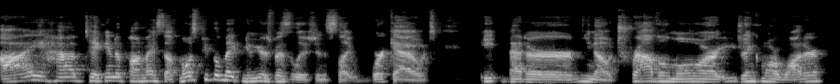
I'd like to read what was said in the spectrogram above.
I have taken upon myself. Most people make New Year's resolutions to like work out, eat better, you know, travel more, drink more water.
